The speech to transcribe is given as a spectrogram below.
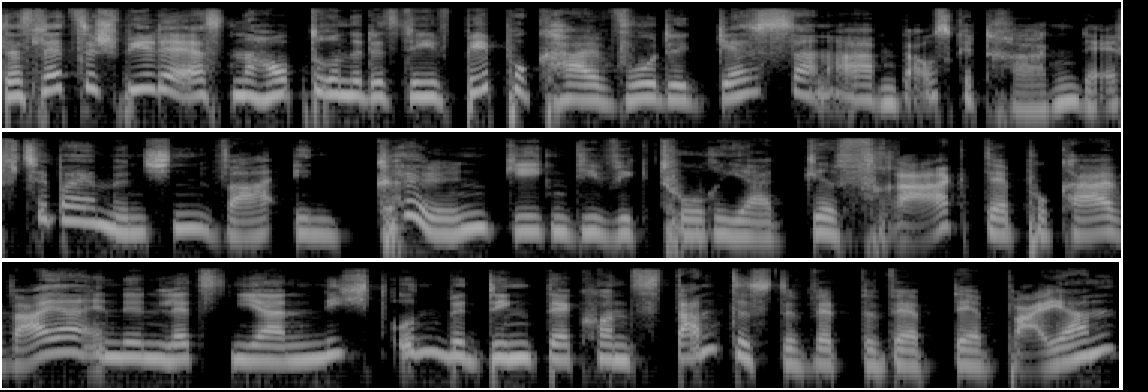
Das letzte Spiel der ersten Hauptrunde des DFB-Pokal wurde gestern Abend ausgetragen. Der FC Bayern München war in Köln gegen die Viktoria gefragt. Der Pokal war ja in den letzten Jahren nicht unbedingt der konstanteste Wettbewerb der Bayern.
